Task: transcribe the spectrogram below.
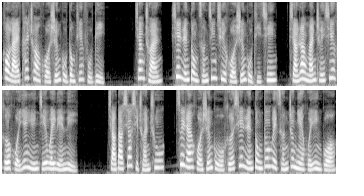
后来开创火神谷洞天福地。相传，仙人洞曾经去火神谷提亲，想让蛮神仙和火焰云结为连理。小道消息传出，虽然火神谷和仙人洞都未曾正面回应过，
